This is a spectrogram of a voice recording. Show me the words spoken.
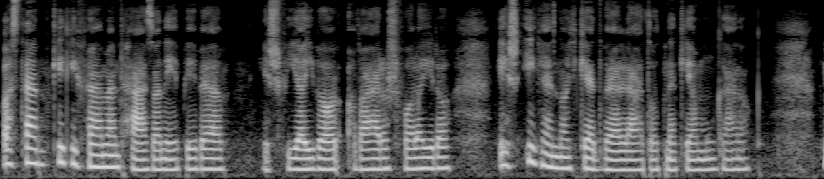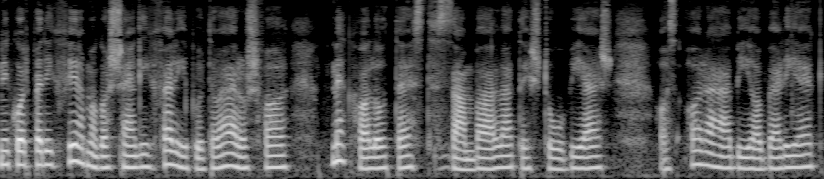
Aztán Kiki felment háza népével, és fiaival a város falaira, és igen nagy kedvel látott neki a munkának. Mikor pedig félmagasságig felépült a városfal, meghallotta ezt Szamballat és Tóbiás, az arábia beliek,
